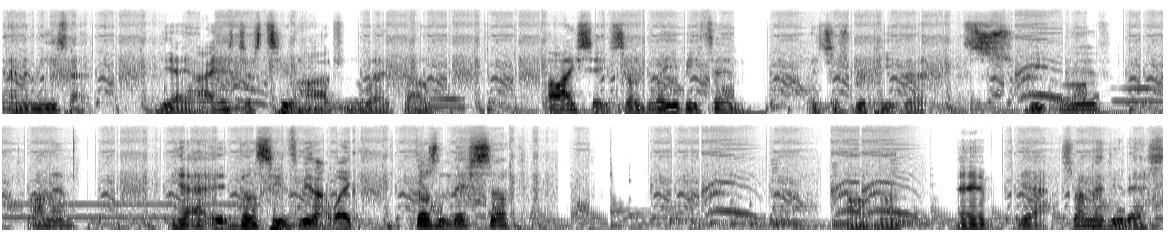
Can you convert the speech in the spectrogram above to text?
enemies that the AI is just too hard from the word go. Oh, I see. So the way you beat him is just repeat that sweep move on him. Yeah, it does seem to be that way. Doesn't this suck? Oh man. Um, yeah, so I'm going to do this.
